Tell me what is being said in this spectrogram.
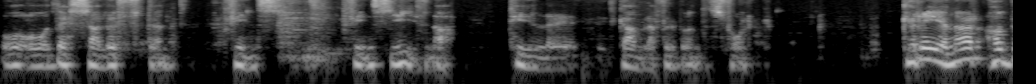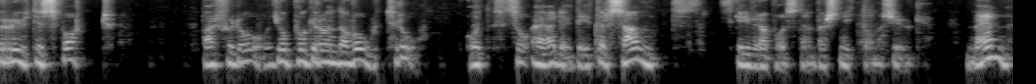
och, och dessa löften finns, finns givna till eh, gamla förbundets folk. Grenar har brutits bort. Varför då? Jo, på grund av otro. Och så är det, det är sant, skriver aposteln, vers 19 och 20. Men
